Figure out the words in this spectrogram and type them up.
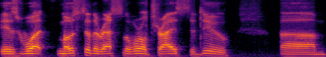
is what most of the rest of the world tries to do. Um,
